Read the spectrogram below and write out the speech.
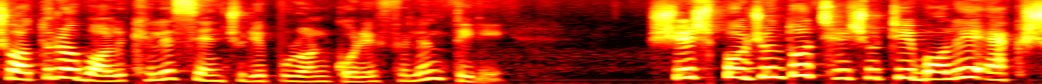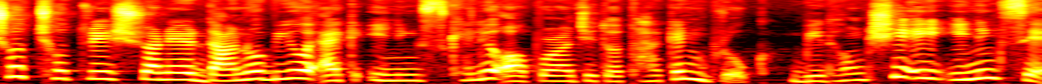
সতেরো বল খেলে সেঞ্চুরি পূরণ করে ফেলেন তিনি। শেষ পর্যন্ত ছেষট্টি বলে একশো ছত্রিশ রানের দানবীয় এক ইনিংস খেলে অপরাজিত থাকেন ব্রুক। বিধ্বংসী এই ইনিংসে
